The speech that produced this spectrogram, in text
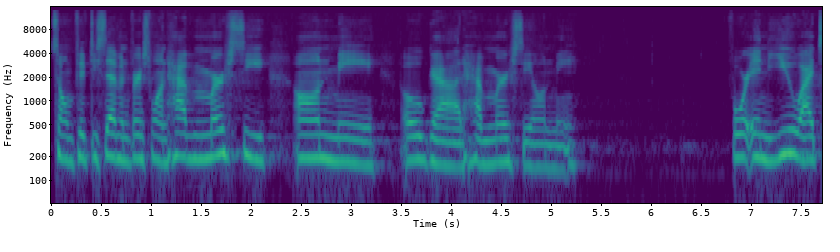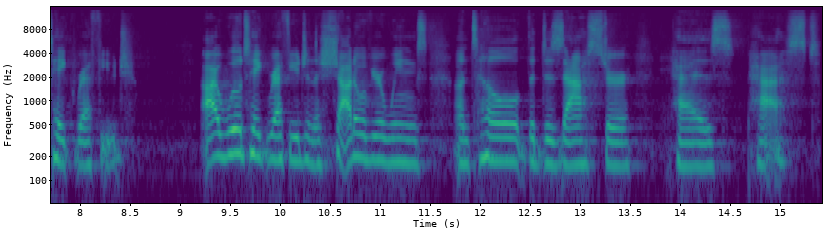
Psalm 57, verse 1 Have mercy on me, O God, have mercy on me. For in you I take refuge. I will take refuge in the shadow of your wings until the disaster has passed.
